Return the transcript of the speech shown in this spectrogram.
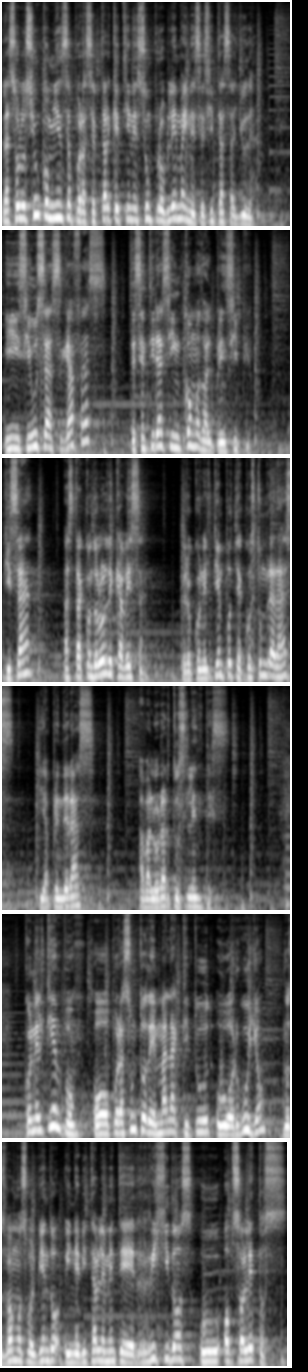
La solución comienza por aceptar que tienes un problema y necesitas ayuda. Y si usas gafas, te sentirás incómodo al principio, quizá hasta con dolor de cabeza, pero con el tiempo te acostumbrarás y aprenderás a valorar tus lentes. Con el tiempo, o por asunto de mala actitud u orgullo, nos vamos volviendo inevitablemente rígidos u obsoletos.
